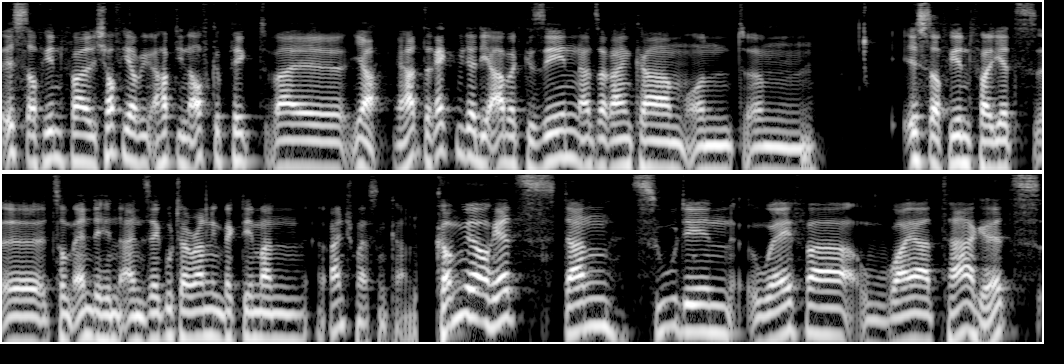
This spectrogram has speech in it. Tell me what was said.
äh, ist auf jeden Fall, ich hoffe, ihr habt ihn aufgepickt, weil ja, er hat direkt wieder die Arbeit gesehen, als er reinkam und ähm, ist auf jeden Fall jetzt äh, zum Ende hin ein sehr guter Running Back, den man reinschmeißen kann. Kommen wir auch jetzt dann zu den Wafer Wire Targets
